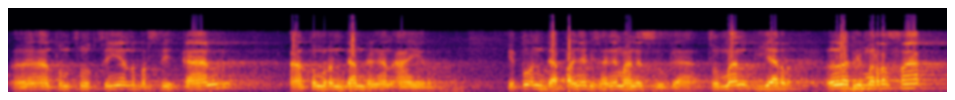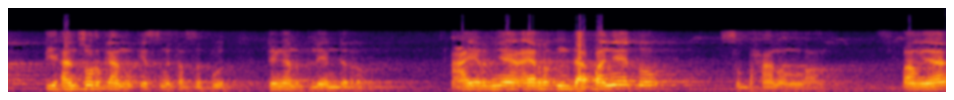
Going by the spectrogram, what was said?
eh, antum cuci, antum bersihkan, antum rendam dengan air. Itu endapannya biasanya manis juga. Cuman biar lebih meresap, dihancurkan kismis tersebut dengan blender. Airnya, air endapannya itu subhanallah. Paham ya?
